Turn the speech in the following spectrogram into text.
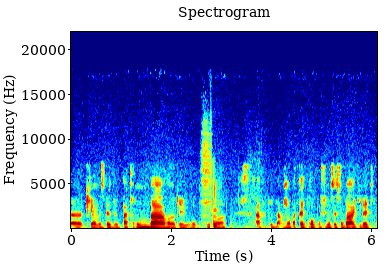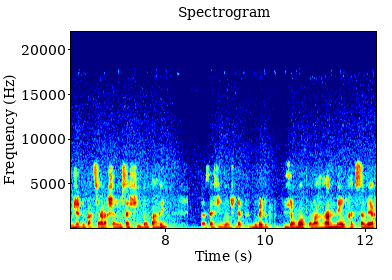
euh, qui est en espèce de patron de bar, euh, qui a eu recours à, plutôt de l'argent pas très propre pour financer son bar et qui va être obligé de partir à la recherche de sa fille dans Paris. Sa fille, dont il n'a plus de nouvelles depuis plusieurs mois, pour la ramener auprès de sa mère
